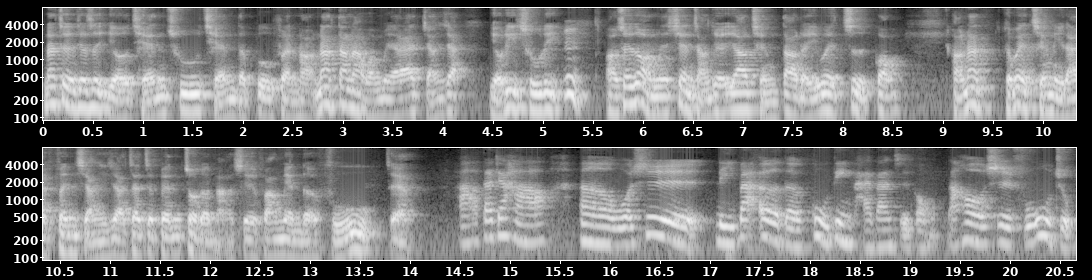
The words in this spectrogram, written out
那这个就是有钱出钱的部分哈。那当然我们也来讲一下有力出力，嗯，哦，所以说我们现场就邀请到了一位志工，好，那可不可以请你来分享一下在这边做了哪些方面的服务？这样，好，大家好，呃，我是礼拜二的固定排班职工，然后是服务组，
